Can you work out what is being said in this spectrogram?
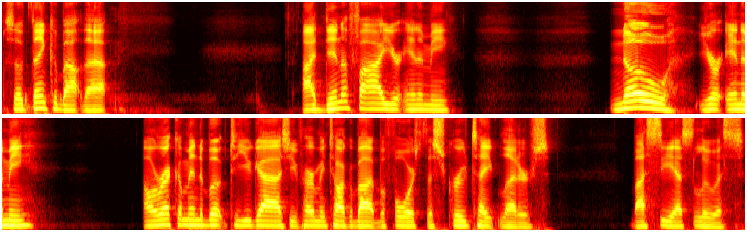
So think about that. Identify your enemy. Know your enemy. I'll recommend a book to you guys. You've heard me talk about it before. It's The Screwtape Letters by C.S. Lewis.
